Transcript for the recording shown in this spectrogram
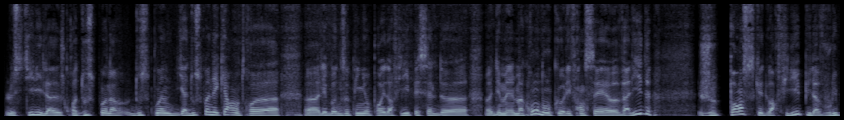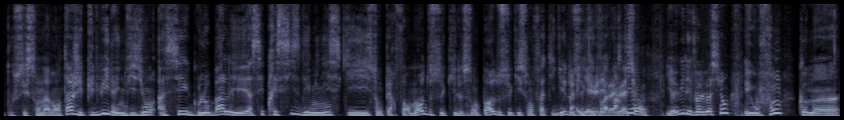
le, style. Il a, je crois, 12 points, 12 points. Il y a 12 points d'écart entre euh, euh, les bonnes opinions pour Edouard Philippe et celles de d'Emmanuel Macron. Donc les Français valident. Je pense qu'Edouard Philippe, il a voulu pousser son avantage. Et puis lui, il a une vision assez globale et assez précise des ministres qui sont performants, de ceux qui ne le sont pas, de ceux qui sont fatigués, de bah, ceux qui devraient partir. Il y a eu l'évaluation. Et au fond, comme un,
